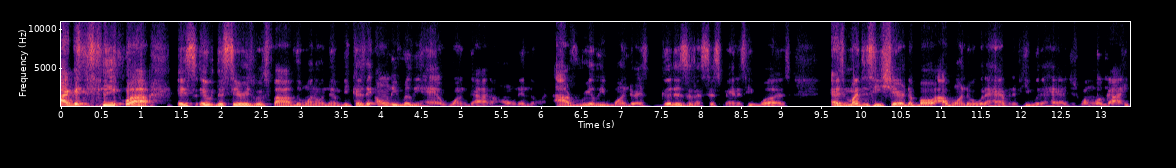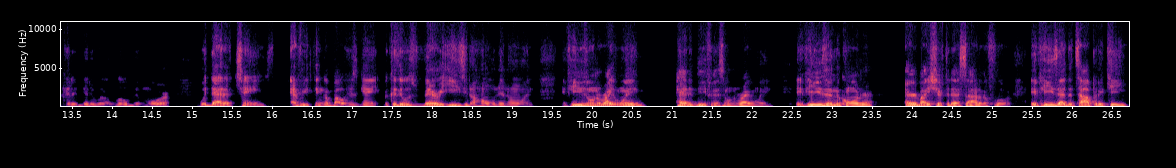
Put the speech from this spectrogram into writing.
I can see why it's it, the series was five to one on them because they only really had one guy to hone in on. I really wonder, as good as an assist man as he was, as much as he shared the ball, I wonder what would have happened if he would have had just one more guy. He could have did it with a little bit more. Would that have changed everything about his game? Because it was very easy to hone in on. If he's on the right wing, had a defense on the right wing. If he's in the corner, everybody shifted that side of the floor. If he's at the top of the key,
